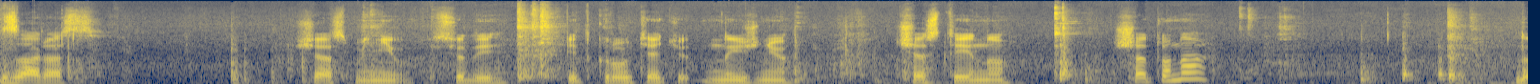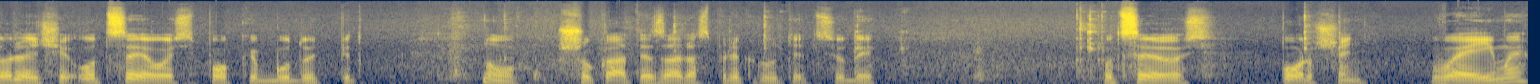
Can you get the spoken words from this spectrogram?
Зараз, зараз мені сюди підкрутять нижню частину шатуна. До речі, оце ось поки будуть під, ну, шукати, зараз прикрутять сюди. Оце ось поршень Вейми.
